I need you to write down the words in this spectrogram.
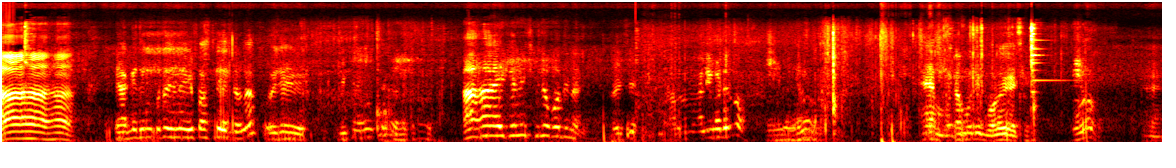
হ্যাঁ হ্যাঁ হ্যাঁ। আগের দিন কোথায় ছিল? এই পাশ থেকে এসো না ওই যে হ্যাঁ হ্যাঁ এখানে ছিল কদিন আগে। হ্যাঁ মোটামুটি বড় গেছে হ্যাঁ।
